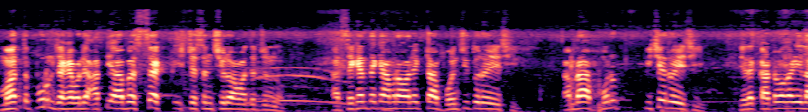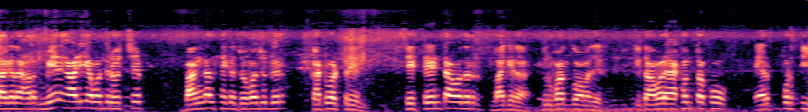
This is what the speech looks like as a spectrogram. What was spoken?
মহত্বপূর্ণ জায়গা বলে অতি আবশ্যক স্টেশন ছিল আমাদের জন্য। আর সেখান থেকে আমরা অনেকটা বঞ্চিত রয়েছি। আমরা মরু পিছিয়ে রয়েছি। যেটা কাটোয়া গাড়ি লাগে না। আর মেন গাড়ি আমাদের হচ্ছে বাঙ্গাল থেকে যোগাযোগের কাটোয়া ট্রেন সেই ট্রেনটা আমাদের লাগে না। দুর্ভাগ্য আমাদের। কিন্তু আমরা এখন তক এর প্রতি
